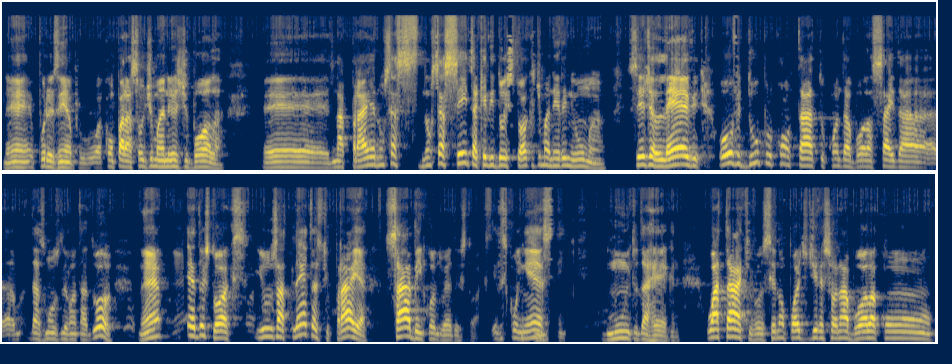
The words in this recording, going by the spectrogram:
Né? Por exemplo, a comparação de manejo de bola. É, na praia não se, não se aceita aquele dois toques de maneira nenhuma. Seja leve, houve duplo contato quando a bola sai da, das mãos do levantador, né? É dois toques. E os atletas de praia sabem quando é dois toques. Eles conhecem muito da regra. O ataque, você não pode direcionar a bola com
